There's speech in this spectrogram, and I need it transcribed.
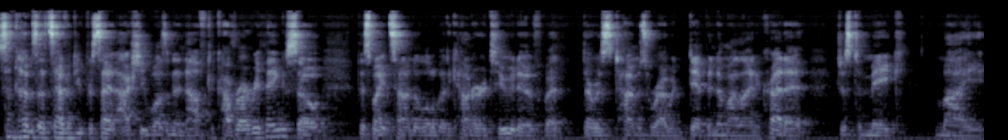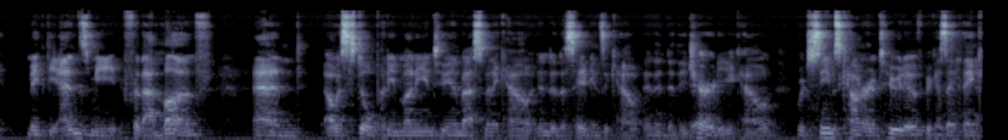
sometimes that seventy percent actually wasn't enough to cover everything. So this might sound a little bit counterintuitive, but there was times where I would dip into my line of credit just to make my make the ends meet for that month. And I was still putting money into the investment account, into the savings account, and into the charity account, which seems counterintuitive because I think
